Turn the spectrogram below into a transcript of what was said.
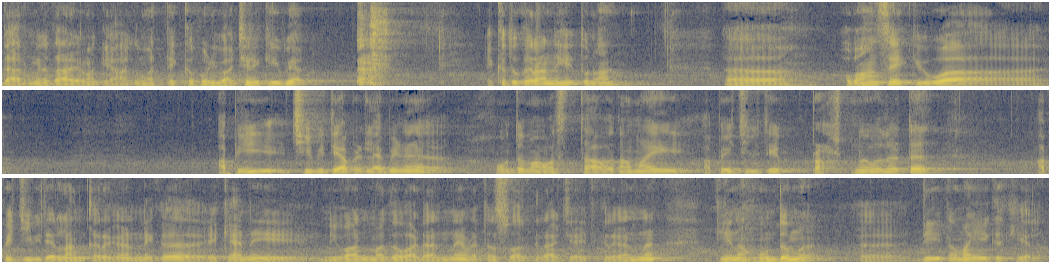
ධර්මතාවය මගේ ආගමත් එක්ක පොඩි වචන කීපයක් එකතු කරන්න හිතුණා අ, ඔබ වහන්සේ කිව්වා අපි ජීවිතේ අපිට ලැබෙන හොඳම අවස්ථාව තමයි අපේ ජීවිතේ ප්‍රශ්නවලට අපේ ජීවිතය ලං කරගන්න එක ඒ කියන්නේ නිවන් මඟ වඩන්න නැත්නම් ස්වර්ග රාජ්‍යය අයිති කරගන්න තියෙන හොඳම දේ තමයි ඒක කියලා.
